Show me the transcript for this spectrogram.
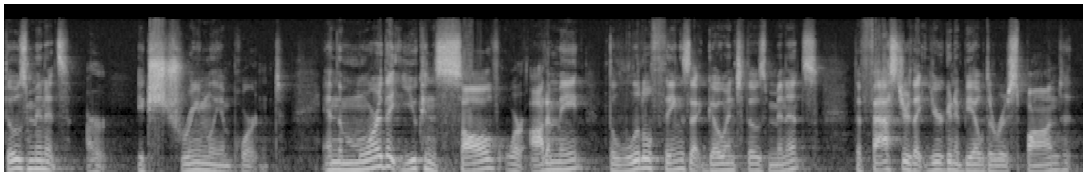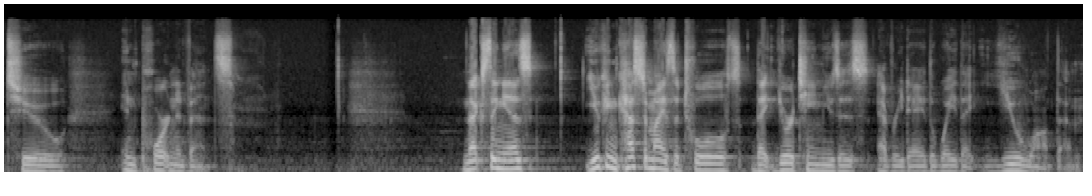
those minutes are extremely important. And the more that you can solve or automate the little things that go into those minutes, the faster that you're going to be able to respond to important events. Next thing is, you can customize the tools that your team uses every day the way that you want them.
